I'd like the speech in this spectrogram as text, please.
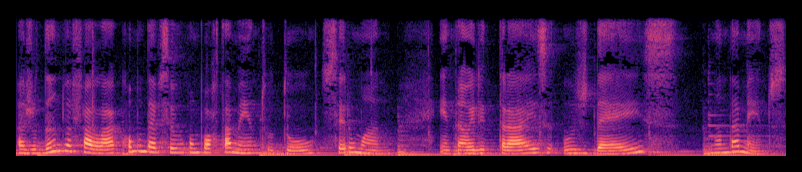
ajudando a falar como deve ser o comportamento do ser humano. Então ele traz os dez mandamentos.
